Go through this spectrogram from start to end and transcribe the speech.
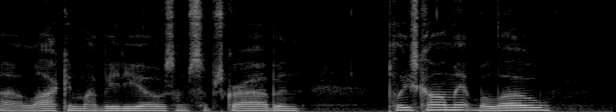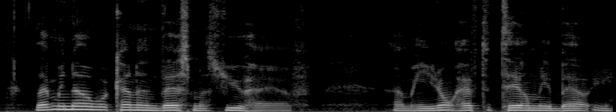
uh, liking my videos, and subscribing. Please comment below. Let me know what kind of investments you have. I mean, you don't have to tell me about your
